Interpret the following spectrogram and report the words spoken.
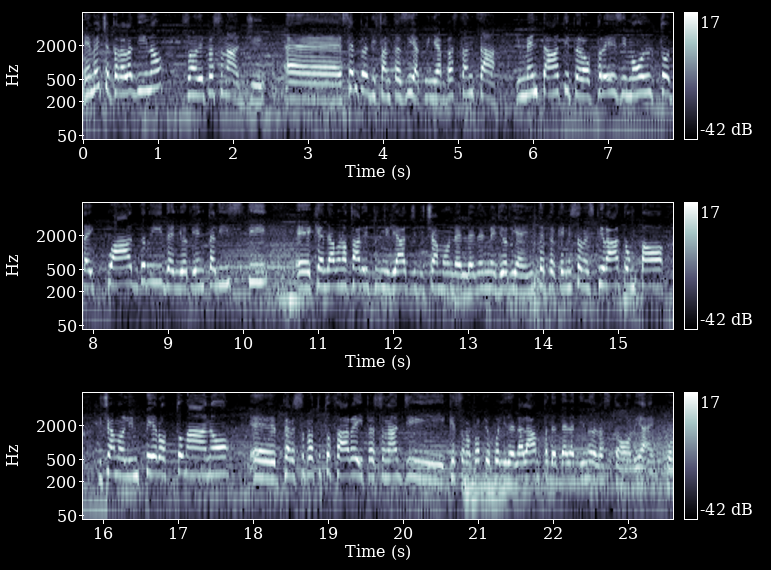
E invece per Aladino sono dei personaggi eh, sempre di fantasia, quindi abbastanza inventati, però presi molto dai quadri degli orientalisti eh, che andavano a fare i primi viaggi diciamo, nel, nel, Medio Oriente, perché mi sono ispirato un po' diciamo, all'impero ottomano eh, per soprattutto fare i personaggi che sono proprio quelli della lampada dell'Aladino della storia. Ecco.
